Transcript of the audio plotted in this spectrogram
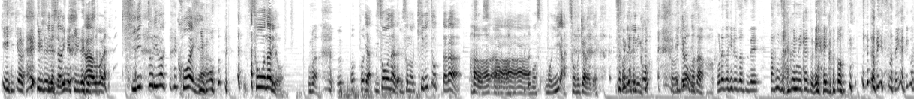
切り取り、切り取りでしょ。みんな切り取りであ、しょ。これ、切り取りは怖いな。紐そうなるよ。まあ、いや、そうなる。その、切り取ったら、あああああもう、もういいや、そのキャラで。そのキャラでいこう。今日もさ、俺の昼雑で、短冊に書く願い事、テトリスの願い事が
